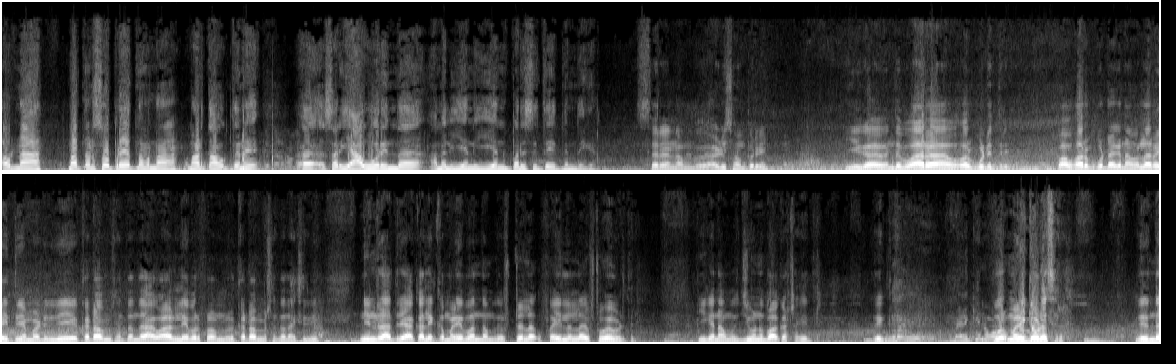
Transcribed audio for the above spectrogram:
ಅವ್ರನ್ನ ಮಾತನಾಡಿಸೋ ಪ್ರಯತ್ನವನ್ನು ಮಾಡ್ತಾ ಹೋಗ್ತೇನೆ. ಸರ್, ಯಾವ ಊರಿಂದ, ಆಮೇಲೆ ಏನು ಏನು ಪರಿಸ್ಥಿತಿ ಐತೆ ನಿಮ್ದೀಗ? ಸರ್, ನಮ್ದು ಅಡಿಸೋಂಪ ರೀ. ಈಗ ಒಂದು ವಾರ ಹೊರಗೆ ಬಿಟ್ಟಿತ್ತು ರೀ ಪಾ ಕೊಟ್ಟಾಗ ನಾವೆಲ್ಲ ರೈತರು ಏನು ಮಾಡಿದ್ವಿ ಕಟಾವು ಮಿಷನ್ ತಂದು ಲೇಬರ್ ಪ್ರಾಬ್ಲಮ್ ಕಟಾವು ಮಿಷನ್ ತಂದು ಹಾಕ್ಸಿದ್ವಿ. ನಿನ್ನ ರಾತ್ರಿ ಅಕಾಲಿಕ ಮಳೆ ಬಂದು ನಮ್ದು ಇಷ್ಟೆಲ್ಲ ಫೈಲ್ ಎಲ್ಲ ಇಷ್ಟು ಹೋಗ್ಬಿಡ್ತು. ಈಗ ನಮ್ಮ ಜೀವನ ಭಾಳ ಕಷ್ಟ ಆಗೈತಿ ರೀ ಇದಕ್ಕೆ ಪೂರ ಮಳಿಕೆ ಹೊಡೆ ಸರ್. ಇದರಿಂದ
